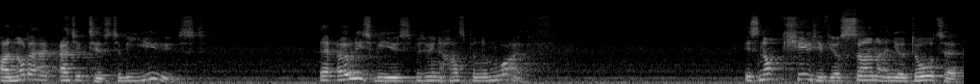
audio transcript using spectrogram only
are not adjectives to be used. They're only to be used between husband and wife. It's not cute if your son and your daughter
